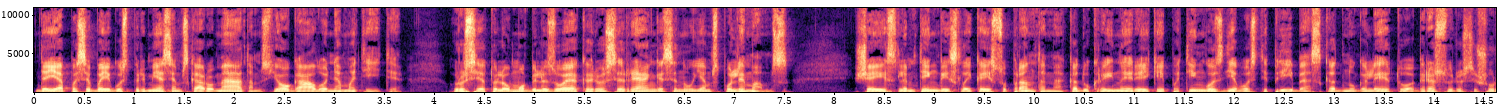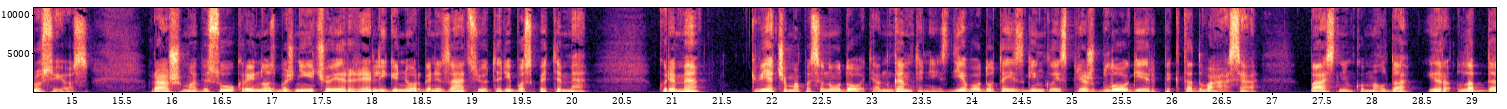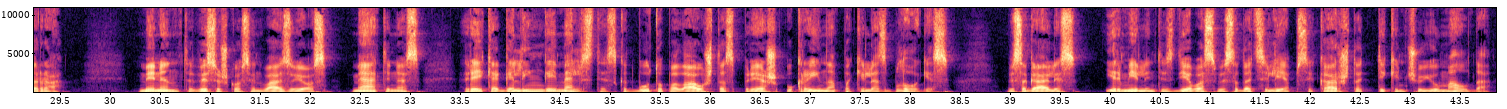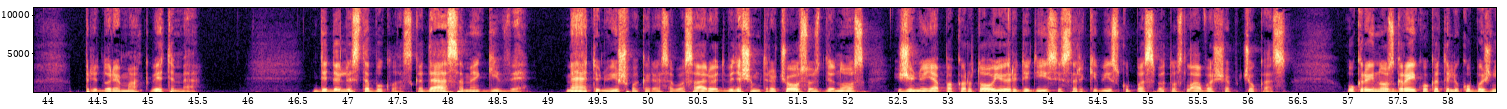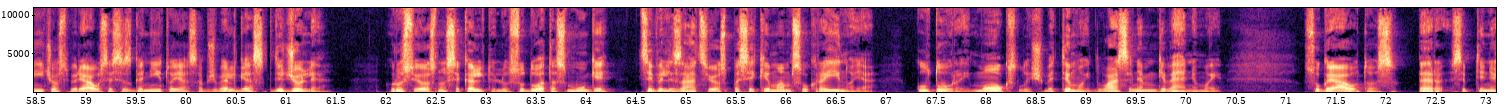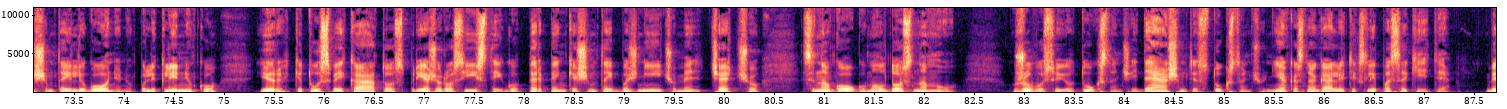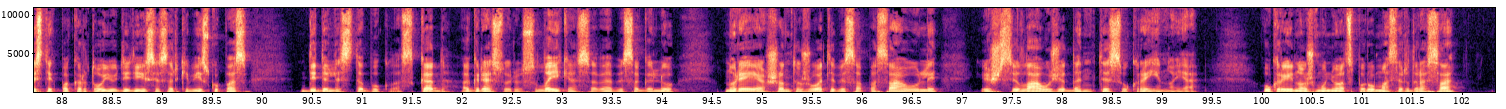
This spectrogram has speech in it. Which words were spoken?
Deja, pasibaigus pirmiesiems karo metams jo galo nematyti. Rusija toliau mobilizuoja karius ir rengiasi naujiems polimams. Šiais lemtingais laikais suprantame, kad Ukrainai reikia ypatingos Dievo stiprybės, kad nugalėtų agresorius iš Rusijos. Rašoma visų Ukrainos bažnyčių ir religinių organizacijų tarybos kvietime, kuriame kviečiama pasinaudoti ant gamtiniais Dievo duotais ginklais prieš blogį ir piktą dvasę - pasninkų malda ir labdara. Minint visiškos invazijos metinės, reikia galingai melstis, kad būtų palauštas prieš Ukrainą pakilęs blogis. Visagalis ir mylintis Dievas visada atsilieps į karštą tikinčiųjų maldą, priduriama kvietime. Didelis stebuklas, kad esame gyvi. Metinių išvakarėse vasario 23 dienos žinioje pakartojo ir didysis arkivyskupas Svetoslavas Šepčiukas. Ukrainos graikų katalikų bažnyčios vyriausiasis ganytojas apžvelgęs didžiulį Rusijos nusikaltėlių suduotą smūgį civilizacijos pasiekimams Ukrainoje - kultūrai, mokslui, švietimui, dvasiniam gyvenimui. Sugriautos per 700 ligoninių, poliklinikų ir kitų sveikatos priežiūros įstaigų, per 500 bažnyčių, mečečių, sinagogų, maldos namų. Žuvusiųjų tūkstančiai, dešimtis tūkstančių, niekas negali tiksliai pasakyti. Vis tik pakartoju didysis arkivyskupas didelis stebuklas, kad agresorius laikė save visagaliu, norėję šantažuoti visą pasaulį, išsilaužė dantis Ukrainoje. Ukrainos žmonių atsparumas ir drąsa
